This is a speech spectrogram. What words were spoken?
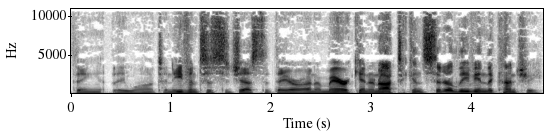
thing they want, and even to suggest that they are un American and ought to consider leaving the country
